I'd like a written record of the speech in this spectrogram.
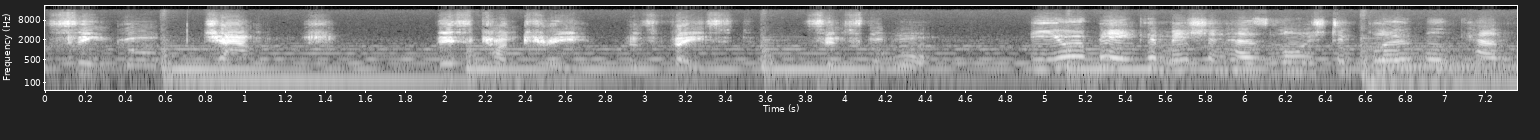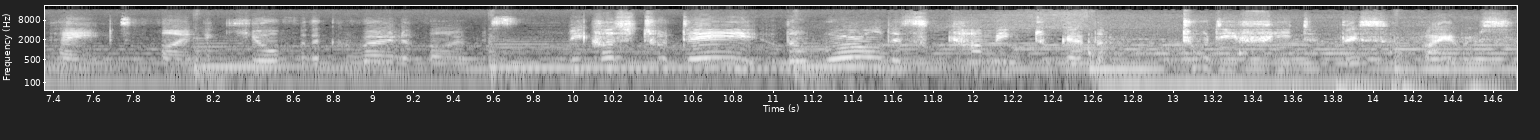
single challenge this country has faced since the war. The European Commission has launched a global campaign to find a cure for the coronavirus. Because today the world is coming together to defeat this virus.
